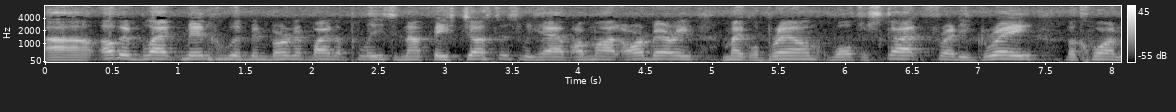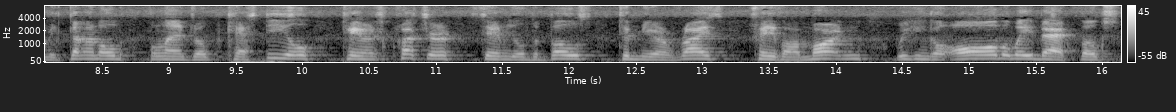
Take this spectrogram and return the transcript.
Uh, other black men who have been murdered by the police and not face justice, we have Ahmaud Arbery, Michael Brown, Walter Scott, Freddie Gray, Laquan McDonald, Philandro Castile, Terrence Crutcher, Samuel DuBose, Tamir Rice, Trayvon Martin. We can go all the way back, folks.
